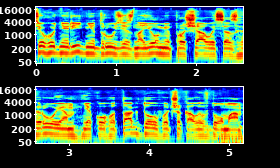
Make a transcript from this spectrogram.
Сьогодні рідні, друзі, знайомі прощалися з героєм, якого так довго чекали вдома.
